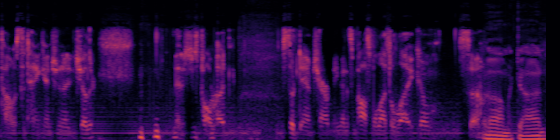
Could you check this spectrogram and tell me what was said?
Thomas the Tank Engine at each other, and it's just Paul Rudd. He's so damn charming that it's impossible not to like him. So Oh my god,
